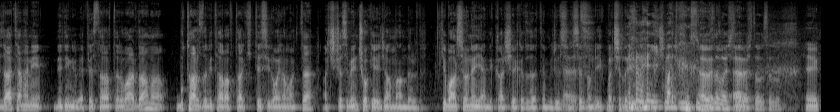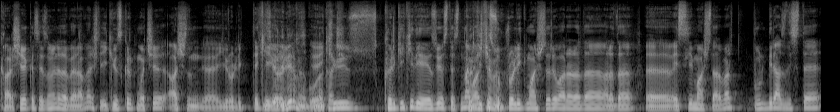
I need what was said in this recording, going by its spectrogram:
zaten hani dediğim gibi Efes taraftarı vardı ama bu tarzda bir taraftar kitlesiyle oynamak da açıkçası beni çok heyecanlandırdı. Ki Barcelona'yı yendik karşıya kadar zaten biliyorsunuz Evet. sezonun ilk maçında. İlk maç büyük sürprizle Evet, başlamıştı o sezon. Ee, Karşıyaka sezonuyla da beraber işte 240 maçı açtın e, Euroleague'de. Ki 251 mi? Buğra e, kaç? 242 diye yazıyor sitesinde ama 42 işte mi? Supro Lig maçları var arada. Arada e, eski maçlar var. Bu biraz liste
